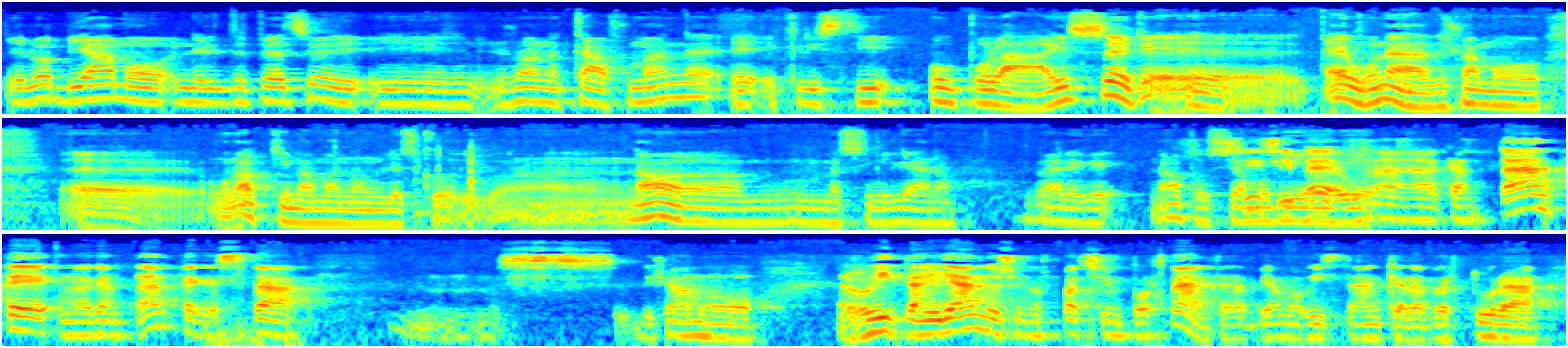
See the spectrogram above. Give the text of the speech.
e lo abbiamo nell'interpretazione di Joan Kaufman e Christy Opolais che eh, è una diciamo eh, un'ottima ma non le scodico no? Massimiliano mi pare che no possiamo sì, dire sì, beh, una cantante una cantante che sta mm, diciamo ritagliandosi uno spazio importante l'abbiamo vista anche all'apertura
